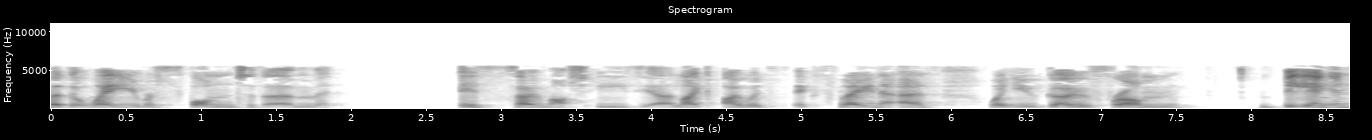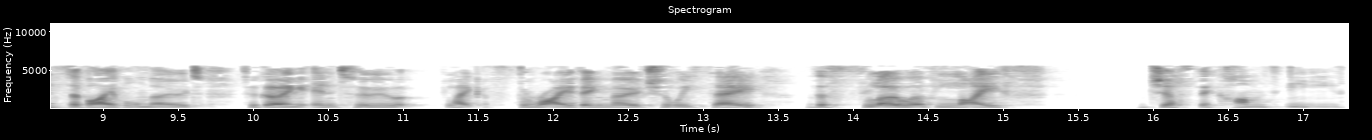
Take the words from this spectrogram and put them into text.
but the way you respond to them is so much easier. Like I would explain it as when you go from being in survival mode to going into like thriving mode, shall we say, the flow of life just becomes ease.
